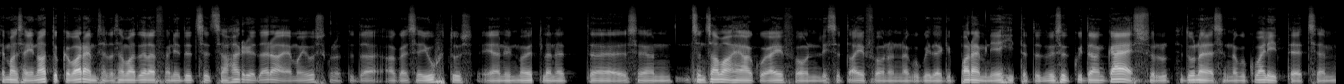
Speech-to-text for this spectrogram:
tema sai natuke varem sellesama telefoni, ta ütles, et sa harjud ära ja ma ei uskunud teda, aga see juhtus ja nüüd ma ütlen, et äh, see on, see on sama hea kui iPhone, lihtsalt iPhone on nagu kuidagi paremini ehitatud või see, kui ta on käes sul, sa tunned, et see on nagu kvaliteetsem,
